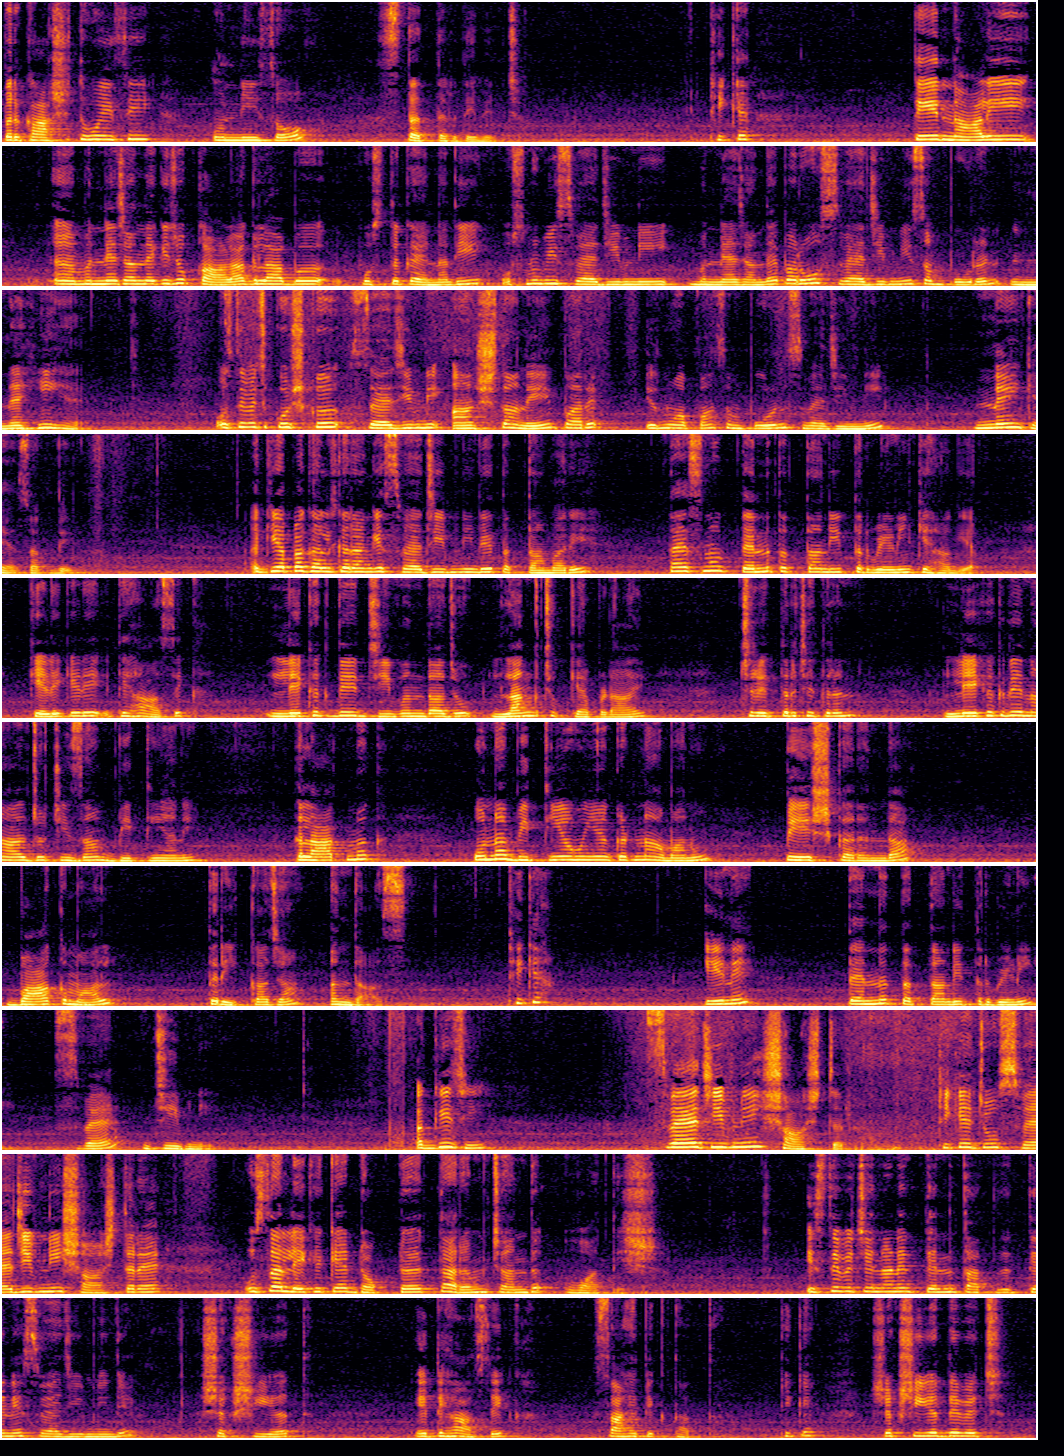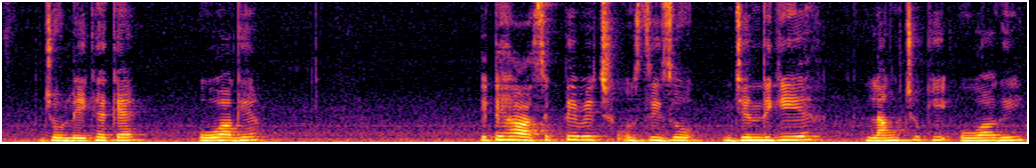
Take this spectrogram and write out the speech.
ਪ੍ਰਕਾਸ਼ਿਤ ਹੋਈ ਸੀ 1977 ਦੇ ਵਿੱਚ। ਠੀਕ ਹੈ? ਤੇ ਨਾਲ ਹੀ ਮੰਨਿਆ ਜਾਂਦਾ ਹੈ ਕਿ ਜੋ ਕਾਲਾ ਗੁਲਾਬ ਪੁਸਤਕ ਹੈ ਇਹਨਾਂ ਦੀ ਉਸ ਨੂੰ ਵੀ ਸਵੈ ਜੀਵਨੀ ਮੰਨਿਆ ਜਾਂਦਾ ਹੈ, ਪਰ ਉਹ ਸਵੈ ਜੀਵਨੀ ਸੰਪੂਰਨ ਨਹੀਂ ਹੈ। ਉਸ ਦੇ ਵਿੱਚ ਕੁਝ ਕੁ ਸਵੈ ਜੀਵਨੀ ਅੰਸ਼ ਤਾਂ ਨੇ, ਪਰ ਇਹਨੂੰ ਆਪਾਂ ਸੰਪੂਰਨ ਸਵੈ ਜੀਵਨੀ ਨਹੀਂ ਕਹਿ ਸਕਦੇ। ਅੱਗੇ ਆਪਾਂ ਗੱਲ ਕਰਾਂਗੇ ਸਵੈ ਜੀਵਨੀ ਦੇ ਤੱਤਾਂ ਬਾਰੇ। ਤਾਂ ਇਸ ਨੂੰ ਤਿੰਨ ਤੱਤਾਂ ਦੀ ਤਰਵੇਣੀ ਕਿਹਾ ਗਿਆ। ਕਿਹੜੇ-ਕਿਹੜੇ ਇਤਿਹਾਸਿਕ ਲੇਖਕ ਦੇ ਜੀਵਨ ਦਾ ਜੋ ਲੰਘ ਚੁੱਕਿਆ ਪੜਾਅ ਹੈ, ਚਰਿੱਤਰ ਚਿਤਰਨ, ਲੇਖਕ ਦੇ ਨਾਲ ਜੋ ਚੀਜ਼ਾਂ ਬੀਤੀਆਂ ਨੇ, ਕਲਾਤਮਕ ਉਹਨਾਂ ਬੀਤੀਆਂ ਹੋਈਆਂ ਘਟਨਾਵਾਂ ਨੂੰ ਪੇਸ਼ ਕਰਨ ਦਾ ਬਾਕਮਾਲ ਤਰੀਕਾ ਜਾਂ ਅੰਦਾਜ਼। ਠੀਕ ਹੈ? ਇਹ ਨੇ ਤਿੰਨ ਤੱਤਾਂ ਦੀ ਤਰਵੇਣੀ ਸਵੈ ਜੀਵਨੀ। ਅੱਗੇ ਜੀ, ਸਵੈ ਜੀਵਨੀ ਸ਼ਾਸਤਰ। ਠੀਕ ਹੈ, ਜੋ ਸਵੈ ਜੀਵਨੀ ਸ਼ਾਸਤਰ ਹੈ ਉਸ ਦਾ ਲੇਖਕ ਹੈ ਡਾਕਟਰ ਧਰਮਚੰਦ ਵਾਤਿਸ਼। ਇਸ ਦੇ ਵਿੱਚ ਇਹਨਾਂ ਨੇ ਤਿੰਨ ਤੱਤ ਦਿੱਤੇ ਨੇ ਸਵੈ ਜੀਵਨੀ ਦੇ, ਸ਼ਖਸੀਅਤ, ਇਤਿਹਾਸਿਕ, ਸਾਹਿਤਿਕ ਤੱਤ। ਠੀਕ ਹੈ, ਸ਼ਖਸੀਅਤ ਦੇ ਵਿੱਚ ਜੋ ਲੇਖਕ ਹੈ, ਉਹ ਆ ਗਿਆ। ਇਤਿਹਾਸਿਕ ਦੇ ਵਿੱਚ ਉਸ ਦੀ ਜੋ ਜ਼ਿੰਦਗੀ ਹੈ ਲੰਘ ਚੁੱਕੀ, ਉਹ ਆ ਗਈ।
